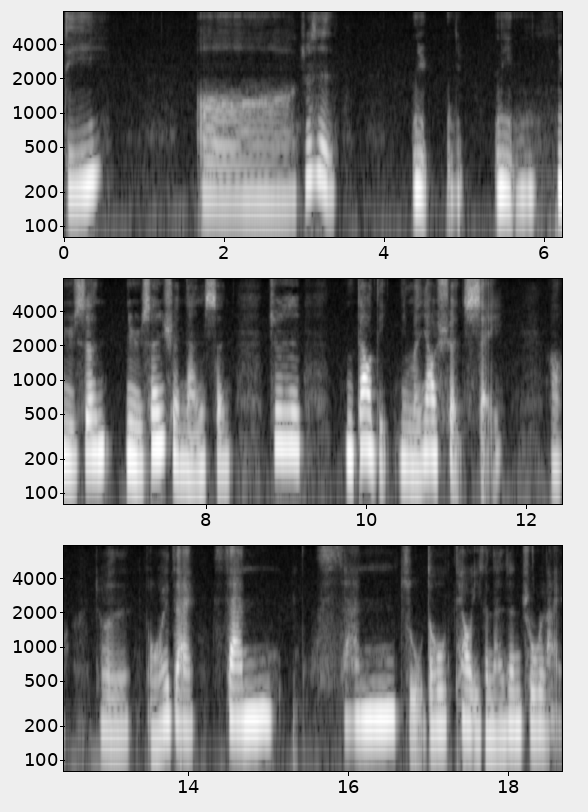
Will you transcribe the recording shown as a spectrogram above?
滴。呃，就是女女你女生女生选男生，就是你到底你们要选谁？嗯，就是我会在三三组都挑一个男生出来，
